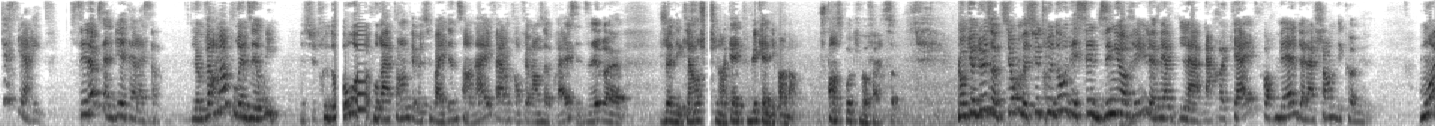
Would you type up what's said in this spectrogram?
qu'est-ce qui arrive? C'est là que ça devient intéressant. Le gouvernement pourrait dire oui. M. Trudeau pourrait attendre que M. Biden s'en aille, faire une conférence de presse et dire euh, je déclenche une enquête publique indépendante. Je pense pas qu'il va faire ça. Donc, il y a deux options. M. Trudeau décide d'ignorer la, la requête formelle de la Chambre des communes. Moi,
